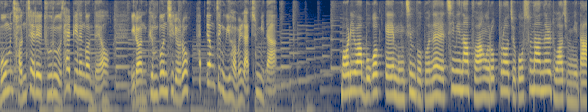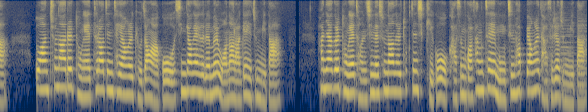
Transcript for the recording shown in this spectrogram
몸 전체를 두루 살피는 건데요. 이런 근본 치료로 합병증 위험을 낮춥니다. 머리와 목 어깨의 뭉친 부분을 침이나 부항으로 풀어주고 순환을 도와줍니다. 또한 추나를 통해 틀어진 체형을 교정하고 신경의 흐름을 원활하게 해줍니다. 한약을 통해 전신의 순환을 촉진시키고 가슴과 상체에 뭉친 화병을 다스려줍니다.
